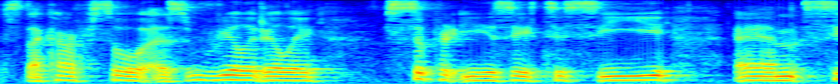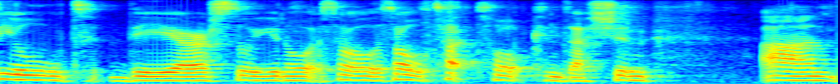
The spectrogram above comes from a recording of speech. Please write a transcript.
sticker. So it's really, really super easy to see. Um, sealed there, so you know it's all it's all tip top condition. And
